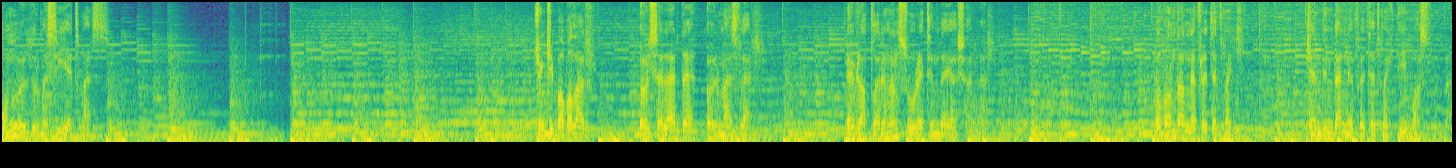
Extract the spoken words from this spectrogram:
onu öldürmesi yetmez. Çünkü babalar ölseler de ölmezler. Evlatlarının suretinde yaşarlar. Babandan nefret etmek, kendinden nefret etmek değil mi aslında?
